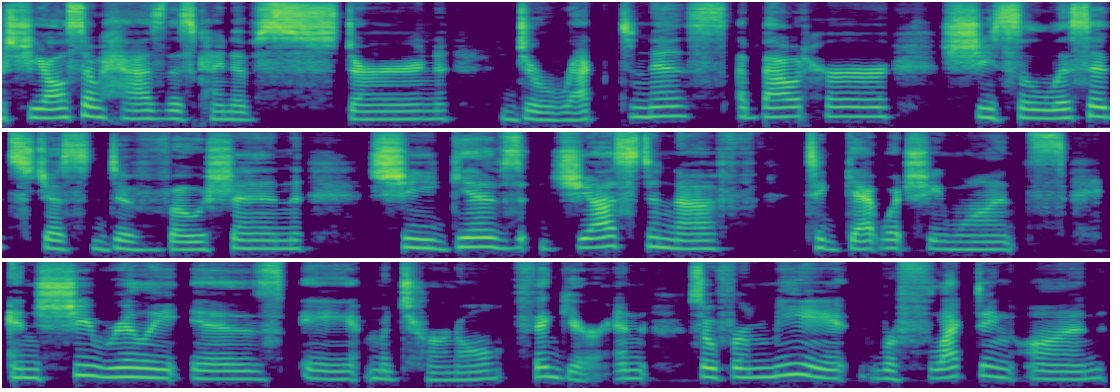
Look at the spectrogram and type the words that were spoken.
but she also has this kind of stern directness about her. She solicits just devotion. She gives just enough to get what she wants. And she really is a maternal figure. And so for me, reflecting on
